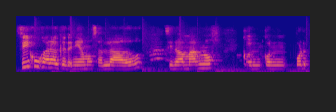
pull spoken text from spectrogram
Sin juzgar al que teníamos al lado, sino amarnos con, con por,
